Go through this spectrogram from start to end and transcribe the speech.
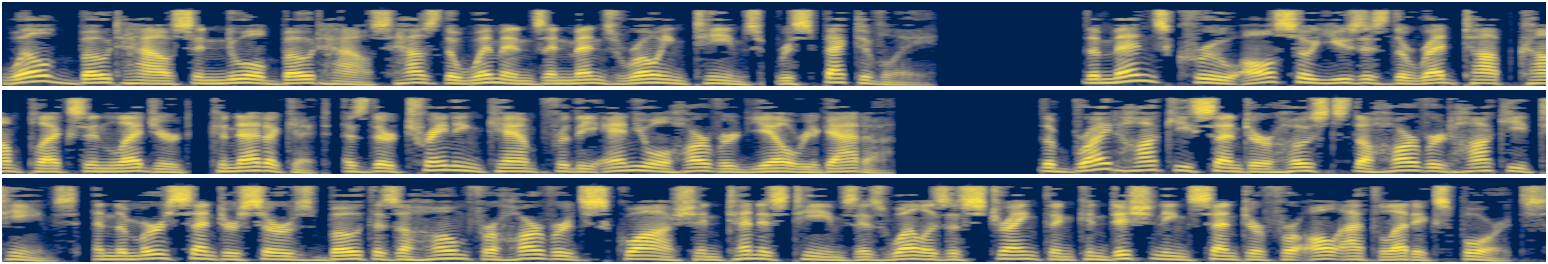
Weld Boathouse and Newell Boathouse house the women's and men's rowing teams, respectively. The men's crew also uses the Red Top Complex in Ledyard, Connecticut, as their training camp for the annual Harvard-Yale Regatta. The Bright Hockey Center hosts the Harvard hockey teams, and the Murr Center serves both as a home for Harvard's squash and tennis teams as well as a strength and conditioning center for all athletic sports.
